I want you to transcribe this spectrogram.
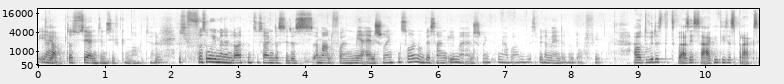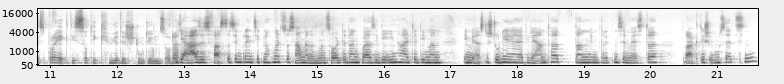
ihr ja. habt das sehr intensiv gemacht. Ja. Ich versuche immer den Leuten zu sagen, dass sie das am Anfang mehr einschränken sollen und wir sagen immer einschränken, aber es wird am Ende dann doch viel. Aber du würdest jetzt quasi sagen, dieses Praxisprojekt ist so die Kür des Studiums, oder? Ja, also es fasst das im Prinzip nochmal zusammen. Also man sollte dann quasi die Inhalte, die man im ersten Studienjahr gelernt hat, dann im dritten Semester praktisch umsetzen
